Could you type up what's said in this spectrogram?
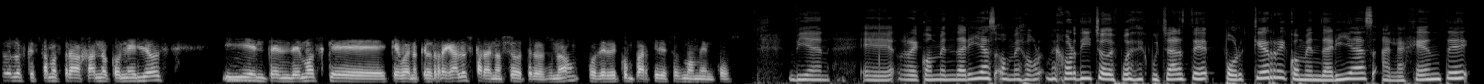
todos los que estamos trabajando con ellos y mm. entendemos que, que, bueno que el regalo es para nosotros, ¿no? Poder compartir esos momentos. Bien, eh, recomendarías o mejor mejor dicho después de escucharte, ¿por qué recomendarías a la gente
